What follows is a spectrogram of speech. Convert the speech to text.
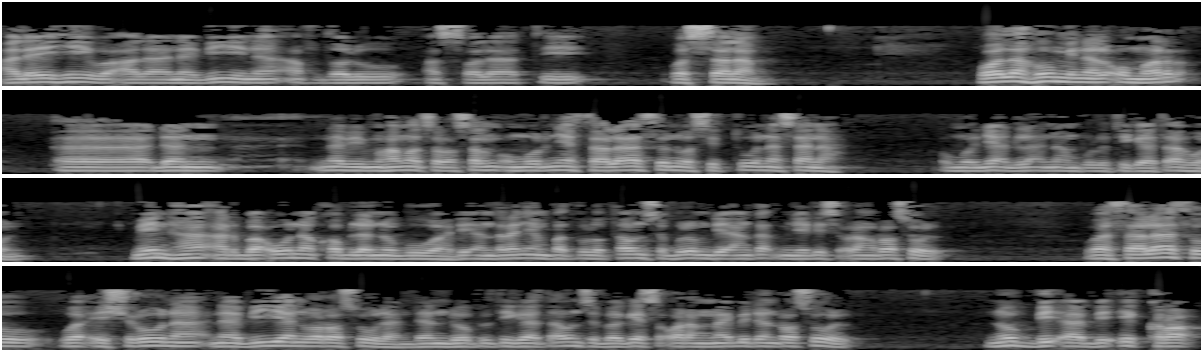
Alaihi wa ala nabiyina afdalu as-salati wassalam. Walahu minal umar uh, dan Nabi Muhammad SAW umurnya 33 sana. Umurnya adalah 63 tahun. Minha arba'una qabla nubuwah. Di antaranya 40 tahun sebelum diangkat menjadi seorang rasul. Wa thalathu wa ishruna nabiyan wa rasulan. Dan 23 tahun sebagai seorang nabi dan rasul. Nubbi'a bi ikra.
